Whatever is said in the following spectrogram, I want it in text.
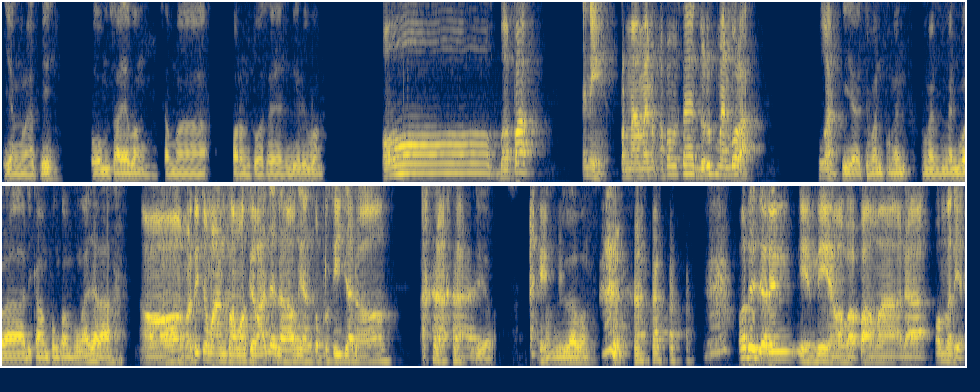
yang melatih om saya bang sama orang tua saya sendiri bang. Oh bapak ini pernah main apa maksudnya dulu pemain bola? Bukan? Iya, cuman pemain pemain, pemain bola di kampung-kampung aja lah. Oh berarti cuma Samosir aja dong yang ke Persija dong. Iya, alhamdulillah bang. oh diajarin ini sama bapak sama ada om tadi ya?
